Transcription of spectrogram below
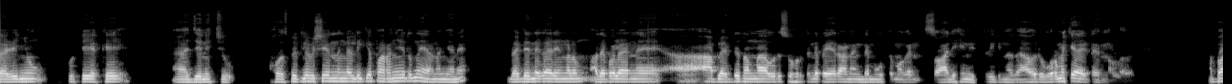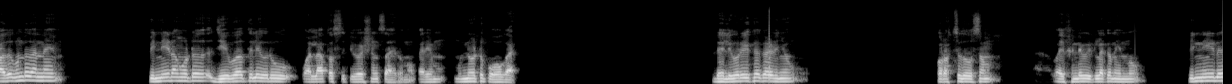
കഴിഞ്ഞു കുട്ടിയൊക്കെ ജനിച്ചു. ഹോസ്പിറ്റൽ വിഷയം നിങ്ങളുടെയൊക്കെ പറഞ്ഞിരുന്നതാണ് ഞാൻ. ബ്ലഡിന്റെ കാര്യങ്ങളും അതേപോലെ തന്നെ ആ, ബ്ലഡ് തന്ന ഒരു സുഹൃത്തിന്റെ പേരാണ് എന്റെ മൂത്ത മകൻ സ്വാലിഹിൻ ഇട്ടിരിക്കുന്നത്. ആ ഒരു ഓർമ്മയ്ക്കായിട്ട് എന്നുള്ളത്. അപ്പോൾ അതുകൊണ്ട് തന്നെ പിന്നീട് അങ്ങോട്ട് ജീവിതത്തിലെ ഒരു വല്ലാത്ത സിറ്റുവേഷൻസ് ആയിരുന്നു. കാര്യം മുന്നോട്ട് പോകാൻ. ഡെലിവറി ഒക്കെ കഴിഞ്ഞു. കുറച്ച് ദിവസം വൈഫിന്റെ വീട്ടിലൊക്കെ നിന്നു. പിന്നീട്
